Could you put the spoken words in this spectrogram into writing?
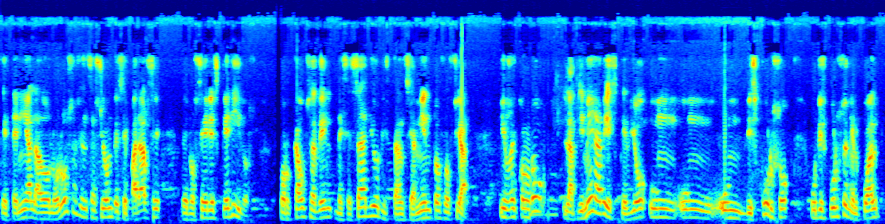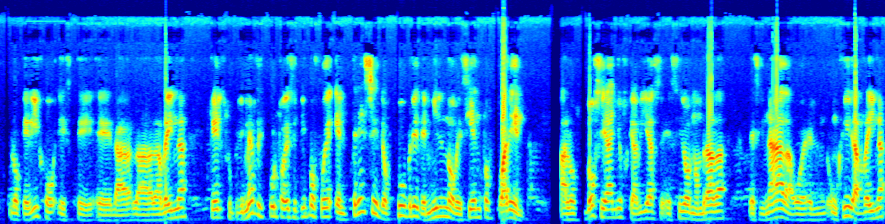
que tenía la dolorosa sensación de separarse de los seres queridos por causa del necesario distanciamiento social. Y recordó la primera vez que dio un, un, discurso, un discurso en el cual lo que dijo este, eh, la, la, la, reina, que su primer discurso de ese tipo fue el 13 de octubre de 1940 a los 12 años que había sido nombrada, designada o ungida reina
